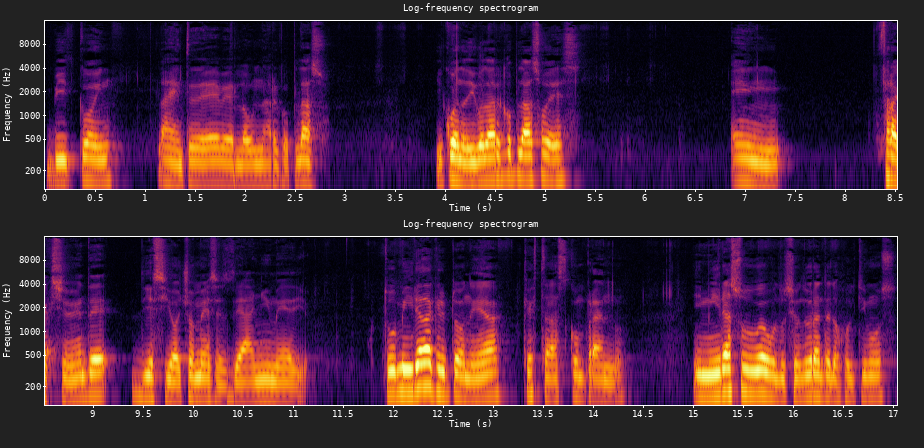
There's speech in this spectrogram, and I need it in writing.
Bitcoin la gente debe verlo a un largo plazo. Y cuando digo largo plazo es en fracciones de 18 meses, de año y medio. Tú mira la criptomoneda que estás comprando y mira su evolución durante los últimos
